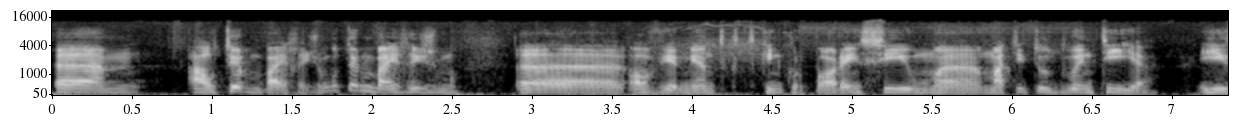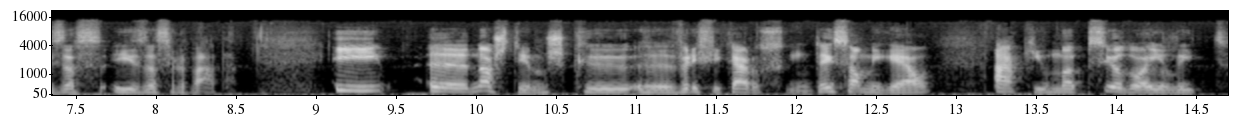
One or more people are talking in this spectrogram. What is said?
um, ao termo bairrismo. O termo bairrismo, uh, obviamente, que, que, incorpora em si uma, uma atitude doentia e exacerbada. E uh, nós temos que uh, verificar o seguinte: em São Miguel há aqui uma pseudo-elite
